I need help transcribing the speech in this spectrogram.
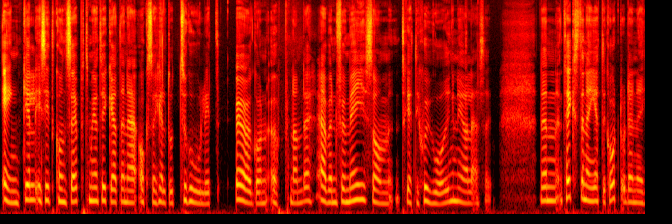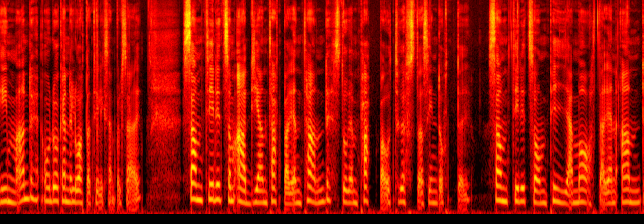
enkel i sitt koncept men jag tycker att den är också helt otroligt ögonöppnande, även för mig som 37-åring när jag läser. Den, texten är jättekort och den är rimmad och då kan det låta till exempel så här. Samtidigt som Adjan tappar en tand står en pappa och tröstar sin dotter. Samtidigt som Pia matar en and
